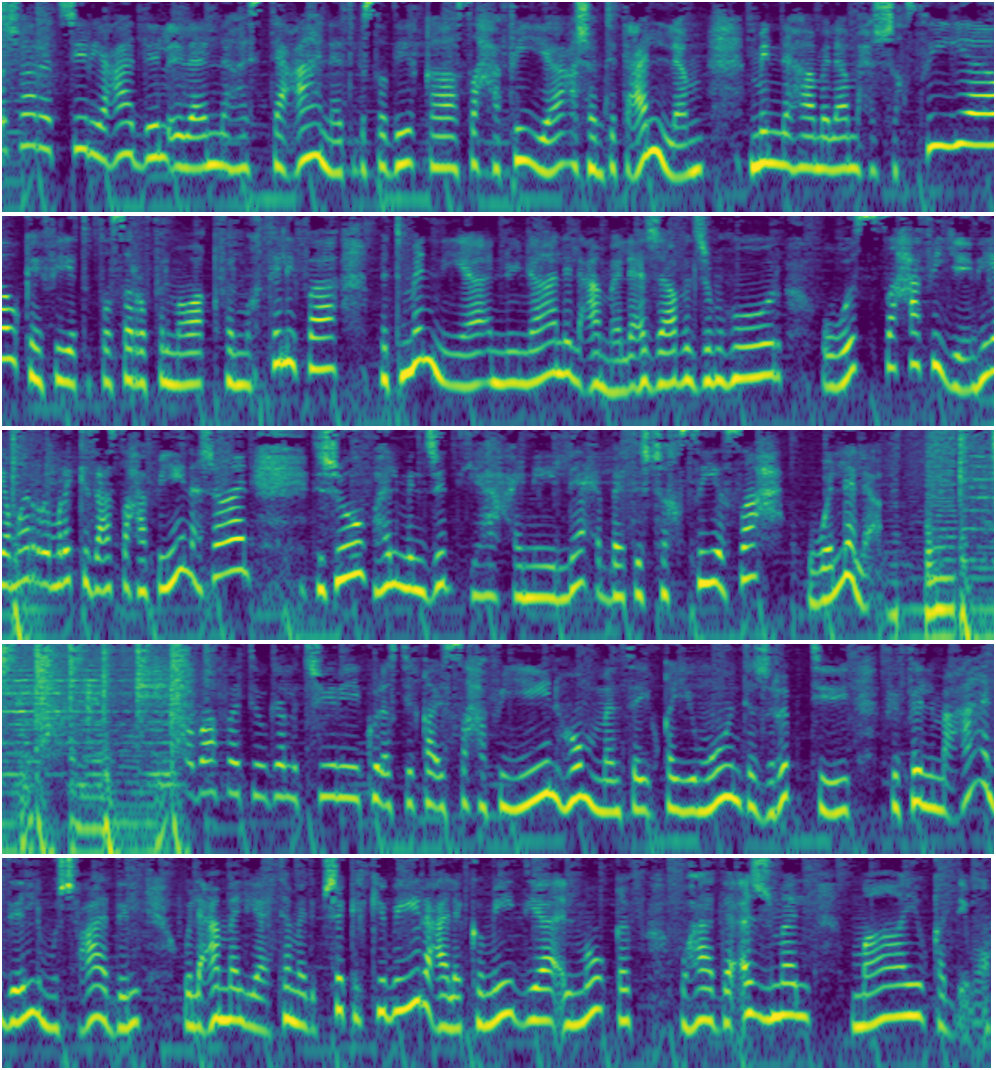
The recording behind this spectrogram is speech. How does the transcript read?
أشارت شيري عادل إلى أنها استعانت بصديقة صحفية عشان تتعلم منها ملامح الشخصية وكيفية التصرف في المواقف المختلفة متمنية أنه ينال العمل. إعجاب الجمهور والصحفيين. هي مرة مركزة على الصحفيين عشان تشوف هل من جد يعني لعبة الشخصية صح ولا لا. أضافت وقالت شيري كل أصدقائي الصحفيين هم من سيقيمون تجربتي في فيلم عادل مش عادل والعمل يعتمد بشكل كبير على كوميديا الموقف وهذا أجمل ما يقدمه.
